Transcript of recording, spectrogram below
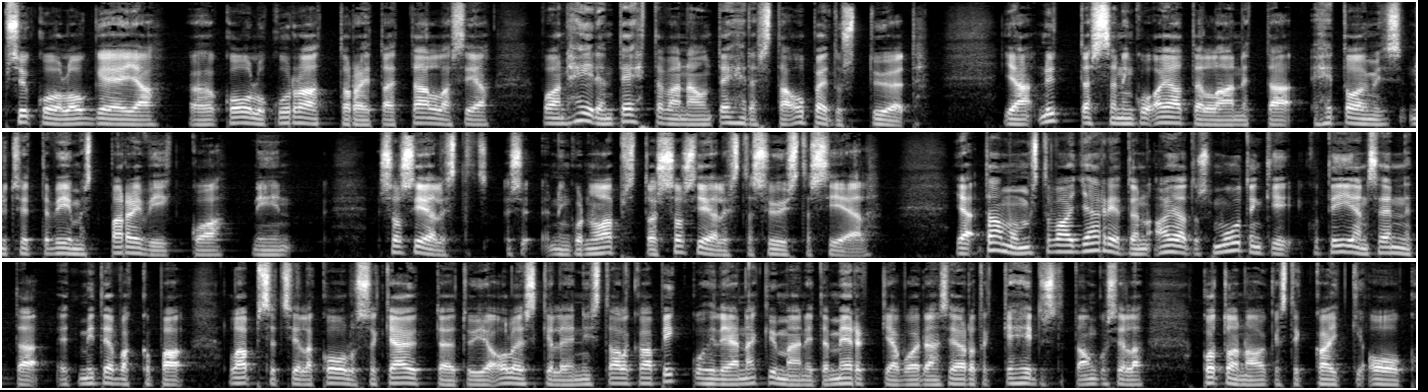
psykologeja, koulukuraattoreita tai tällaisia, vaan heidän tehtävänä on tehdä sitä opetustyötä. Ja nyt tässä niin kuin ajatellaan, että he toimisivat nyt sitten viimeiset pari viikkoa, niin, sosiaalista, niin kuin ne lapset olisivat sosiaalista syistä siellä. Ja tämä on mun mielestä vaan järjetön ajatus muutenkin, kun tiedän sen, että, että miten vaikkapa lapset siellä koulussa käyttäytyy ja oleskelee, niistä alkaa pikkuhiljaa näkymään niitä merkkejä, voidaan seurata kehitystä, että onko siellä kotona oikeasti kaikki ok.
